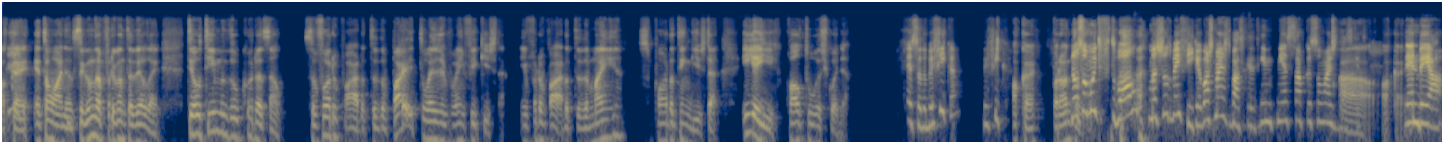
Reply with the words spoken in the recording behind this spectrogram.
ok. Então, olha, a segunda pergunta dele é: teu time do coração, se for parte do pai, tu és benfiquista, e for parte da mãe, sportinguista. E aí, qual tua escolha? Eu sou do Benfica. Benfica. Ok, pronto. Não sou muito de futebol, mas sou do Benfica. Eu gosto mais de basquete. Quem me conhece sabe que eu sou mais de basquete. Ah, ok. Da NBA,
